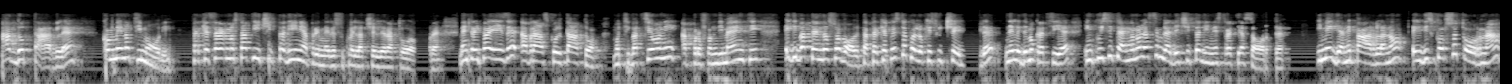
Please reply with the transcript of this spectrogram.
adottarle con meno timori, perché saranno stati i cittadini a premere su quell'acceleratore, mentre il Paese avrà ascoltato motivazioni, approfondimenti e dibattendo a sua volta, perché questo è quello che succede nelle democrazie in cui si tengono le assemblee dei cittadini estratti a sorte. I media ne parlano e il discorso torna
